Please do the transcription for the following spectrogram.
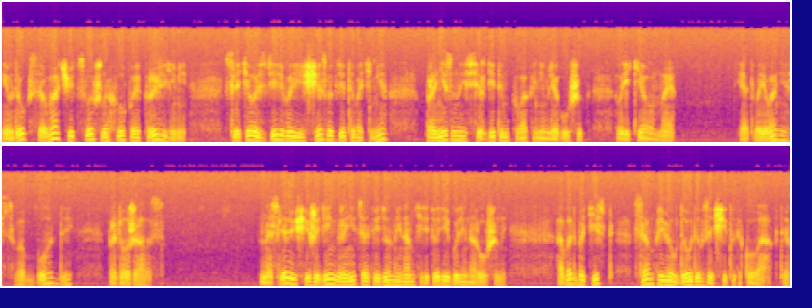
И вдруг сова, чуть слышно хлопая крыльями, слетела с дерева и исчезла где-то во тьме, пронизанной сердитым кваканьем лягушек в реке Оме. И отвоевание свободы продолжалось. На следующий же день границы отведенной нам территории были нарушены. Аббат Батист сам привел доводы в защиту такого акта.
